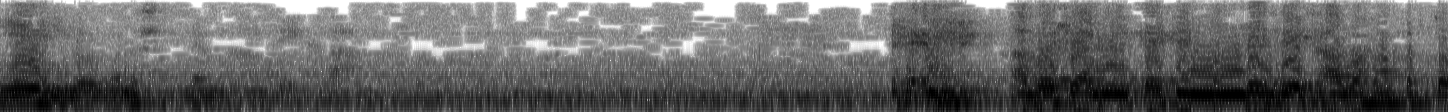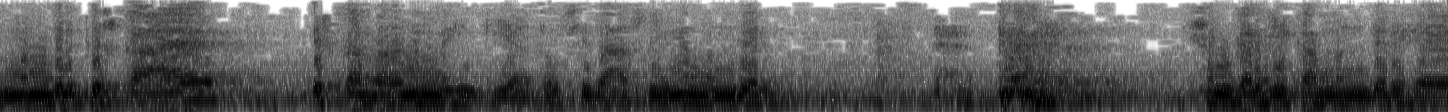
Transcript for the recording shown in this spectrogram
ये इन लोगों ने सबने वहाँ देखा। अब ऐसे अभी कहते हैं, मंदिर देखा, वहाँ पर तो मंदिर किसका है? इसका वर्णन नहीं किया। तुलसीदास जी ने मंदिर, शंकर जी का मंदिर है,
